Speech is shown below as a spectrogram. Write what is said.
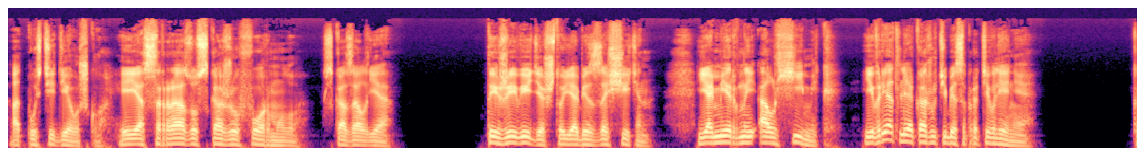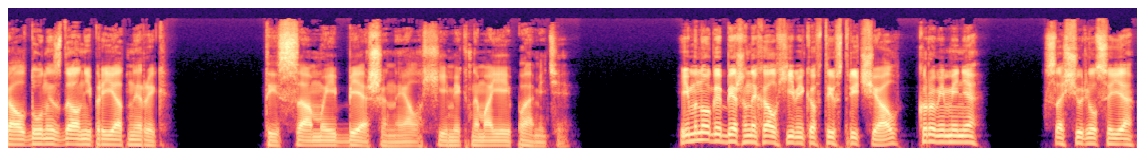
«Отпусти девушку, и я сразу скажу формулу», — сказал я. «Ты же видишь, что я беззащитен. Я мирный алхимик, и вряд ли окажу тебе сопротивление». Колдун издал неприятный рык. «Ты самый бешеный алхимик на моей памяти». «И много бешеных алхимиков ты встречал, кроме меня?» — сощурился я.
